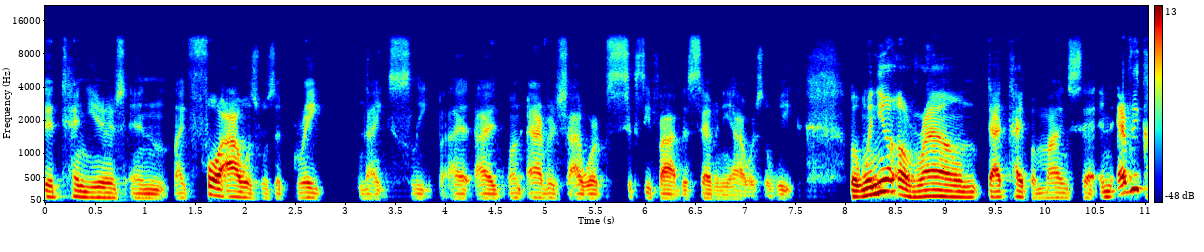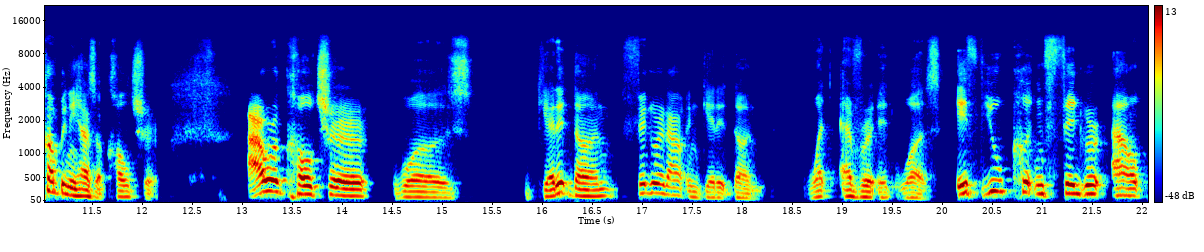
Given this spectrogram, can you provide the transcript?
did 10 years and like four hours was a great night's sleep. I, I, on average, I work 65 to 70 hours a week. But when you're around that type of mindset, and every company has a culture, our culture was get it done, figure it out, and get it done, whatever it was. If you couldn't figure out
